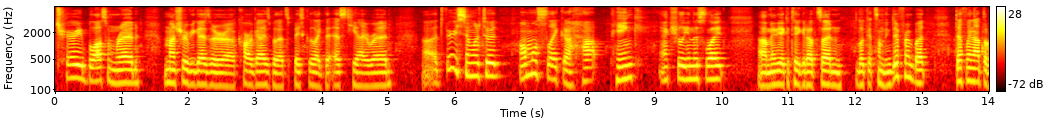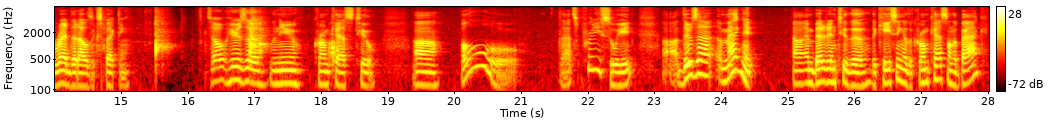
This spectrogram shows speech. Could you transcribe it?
cherry blossom red. I'm not sure if you guys are uh, car guys, but that's basically like the STI red. Uh, it's very similar to it almost like a hot pink actually in this light. Uh, maybe I could take it outside and look at something different, but definitely not the red that I was expecting. So here's uh, the new Chromecast 2. Uh, oh, that's pretty sweet. Uh, there's a, a magnet uh, embedded into the, the casing of the Chromecast on the back,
